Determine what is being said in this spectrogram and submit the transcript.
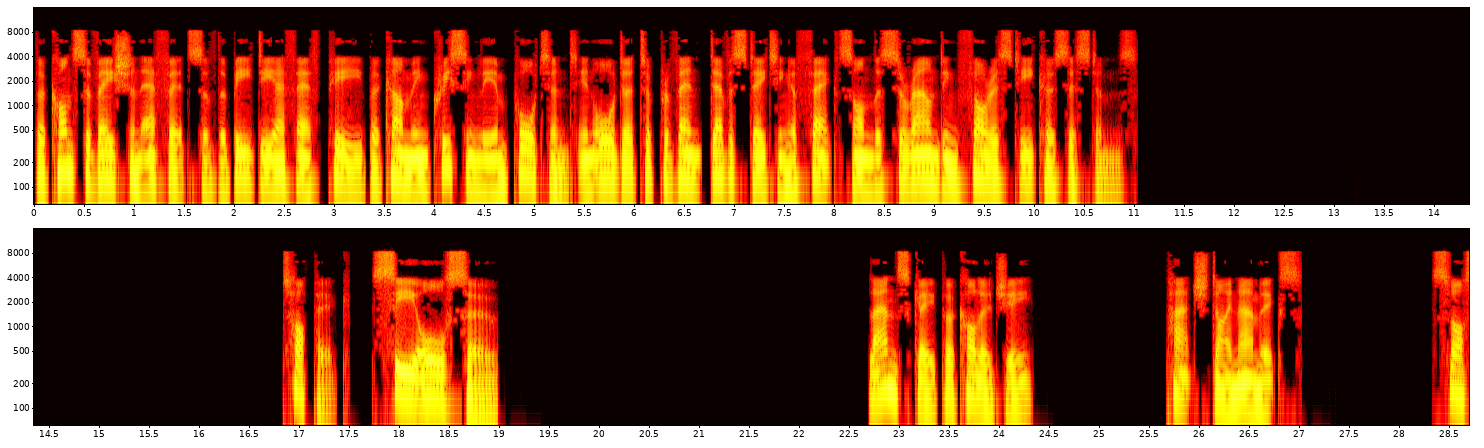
the conservation efforts of the BDFFP become increasingly important in order to prevent devastating effects on the surrounding forest ecosystems. Topic. See also Landscape ecology Patch dynamics Sloss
